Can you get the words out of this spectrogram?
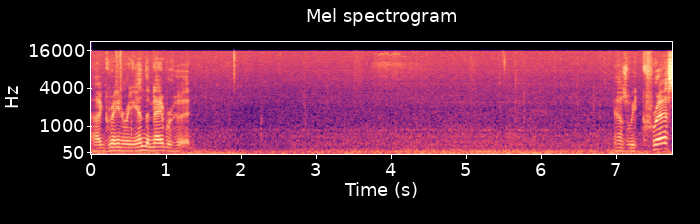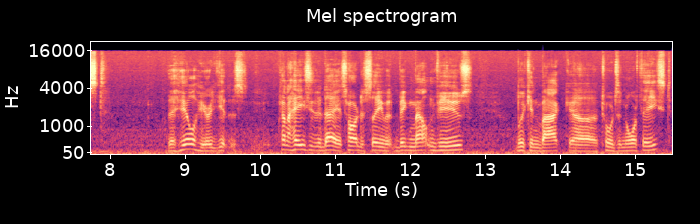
uh, greenery in the neighborhood. As we crest the hill here, you get this kind of hazy today. It's hard to see, but big mountain views looking back uh, towards the northeast.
